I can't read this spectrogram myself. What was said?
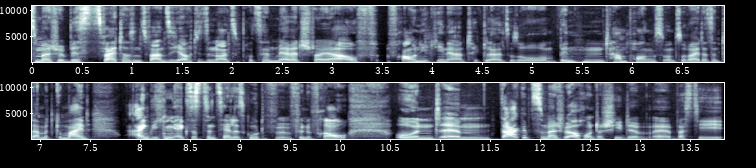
zum Beispiel bis 2020 auch diese 19% Mehrwertsteuer auf Frauenhygieneartikel, also so Binden, Tampons und so weiter sind damit gemeint. Eigentlich ein existenzielles Gut für, für eine Frau. Und ähm, da gibt es zum Beispiel auch Unterschiede, äh, was die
